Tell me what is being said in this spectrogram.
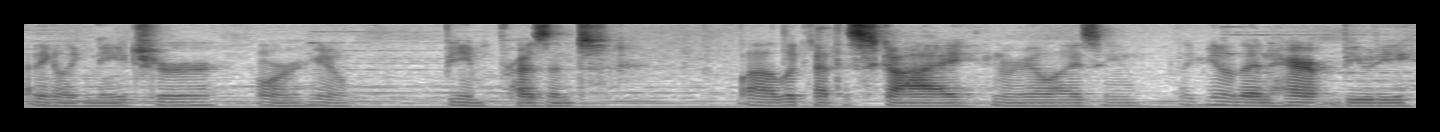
I think like nature or you know being present, uh, looking at the sky and realizing like you know the inherent beauty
